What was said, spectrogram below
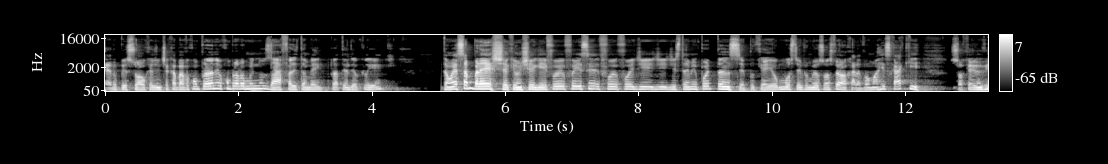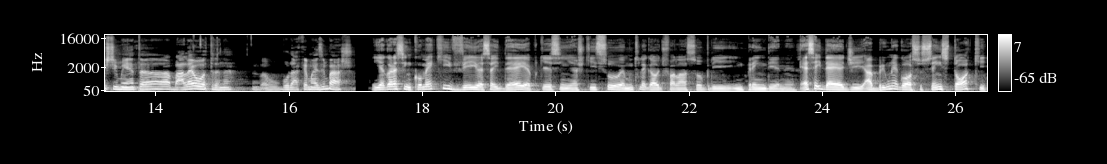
Era o pessoal que a gente acabava comprando e eu comprava muito no Zafari também, para atender o cliente. Então, essa brecha que eu enxerguei foi, foi, foi, foi de, de, de extrema importância, porque aí eu mostrei para o meu sócio, falei, ó, oh, cara, vamos arriscar aqui. Só que aí o investimento, a bala é outra, né? O buraco é mais embaixo. E agora, assim, como é que veio essa ideia? Porque, assim, acho que isso é muito legal de falar sobre empreender, né? Essa ideia de abrir um negócio sem estoque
